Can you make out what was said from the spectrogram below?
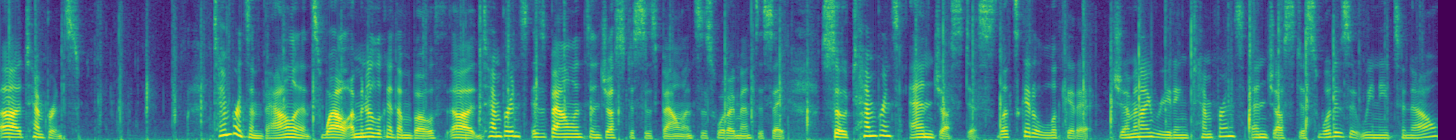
uh temperance Temperance and balance. Well, I'm going to look at them both. Uh, temperance is balance and justice is balance, is what I meant to say. So, temperance and justice. Let's get a look at it. Gemini reading, temperance and justice. What is it we need to know?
